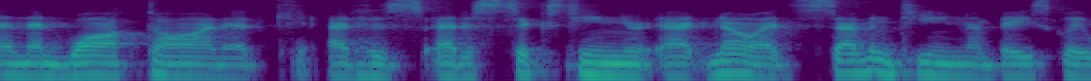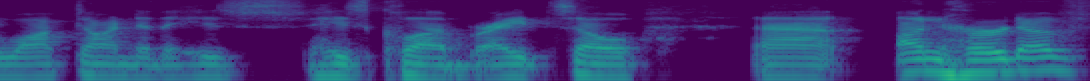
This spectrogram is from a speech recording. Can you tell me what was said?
and then walked on at at his at his 16 year at no at 17 and basically walked on to the, his his club right? So uh, unheard of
